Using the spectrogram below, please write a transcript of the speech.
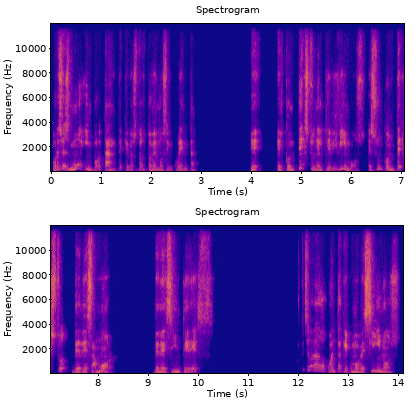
Por eso es muy importante que nosotros tomemos en cuenta que el contexto en el que vivimos es un contexto de desamor, de desinterés. Usted se habrá dado cuenta que como vecinos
